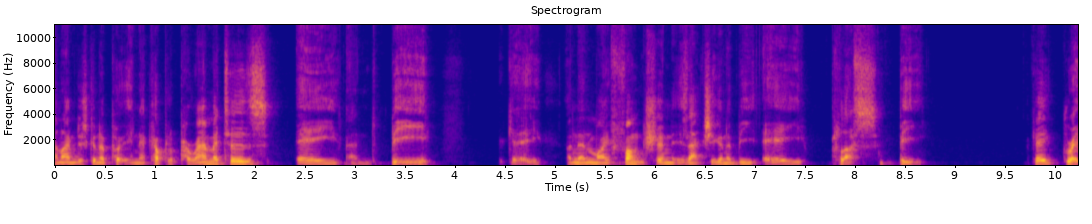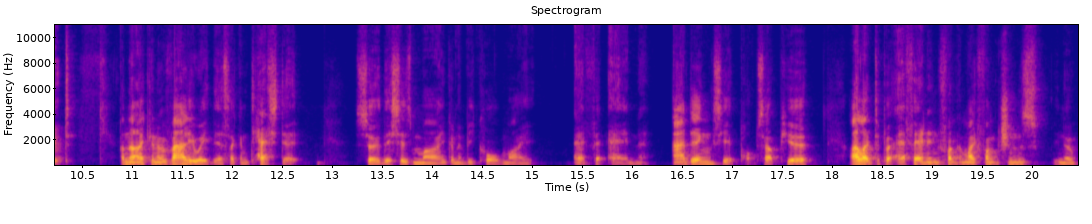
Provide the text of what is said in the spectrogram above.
And I'm just going to put in a couple of parameters, a and b, okay, and then my function is actually going to be a plus b. Okay, great. And then I can evaluate this, I can test it. So this is my going to be called my fn adding, see it pops up here. I like to put fn in front of my functions, you know,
